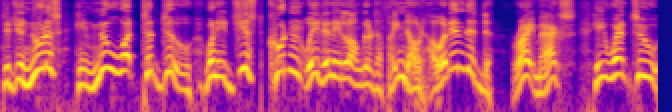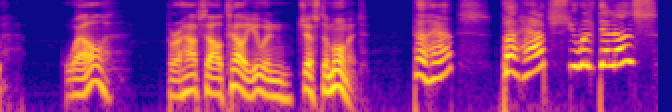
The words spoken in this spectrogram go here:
did you notice he knew what to do when he just couldn't wait any longer to find out how it ended? Right, Max. He went to. Well, perhaps I'll tell you in just a moment. Perhaps, perhaps you will tell us?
